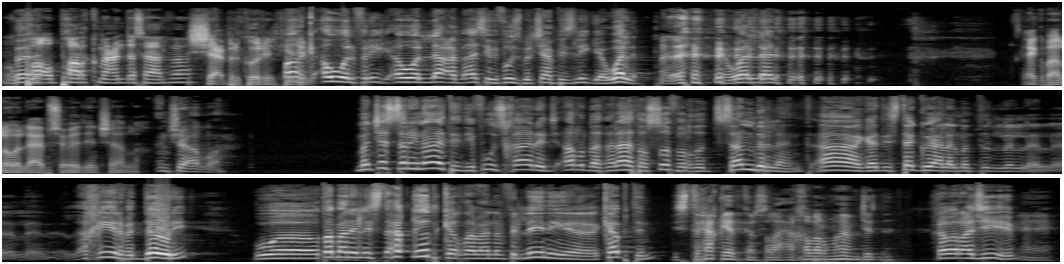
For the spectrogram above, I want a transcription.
وبا- وبارك ما عنده سالفة. الشعب الكوري الكريم. بارك أول فريق أول لاعب اسيوي يفوز بال Champions League يا ولد. يا ولد. عقبال أول لاعب سعودي إن شاء الله. إن شاء الله. مانشستر يونايتد يفوز خارج ارضه 3-0 ضد ساندرلاند. آه قاعد يستقوي على المنت... ال... ال... ال... ال... الأخير في الدوري. وطبعا اللي يستحق يذكر طبعا فليني آه، كابتن. يستحق يذكر صراحة خبر مهم جدا. خبر عجيب. إيه.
